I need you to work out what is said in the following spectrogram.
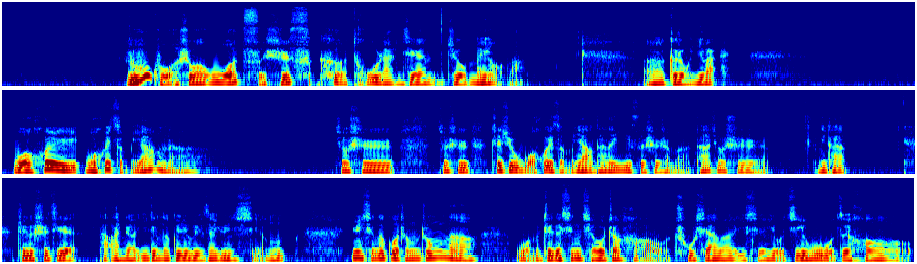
如果说我此时此刻突然间就没有了，呃，各种意外，我会我会怎么样呢？就是，就是这句“我会怎么样”？它的意思是什么？它就是，你看，这个世界它按照一定的规律在运行，运行的过程中呢，我们这个星球正好出现了一些有机物，最后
